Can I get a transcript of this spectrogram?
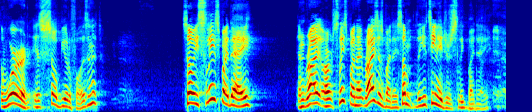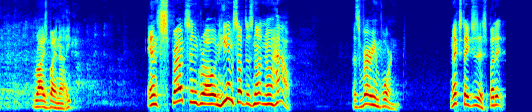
The word is so beautiful, isn't it? So he sleeps by day and ri- or sleeps by night, rises by day. Some the teenagers sleep by day rise by night, and sprouts and grow, and he himself does not know how. That's very important. Next stage is this, but it,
